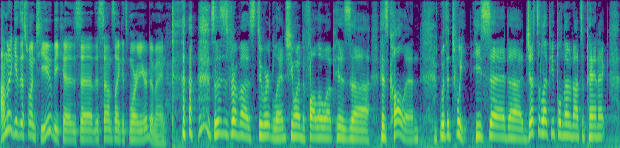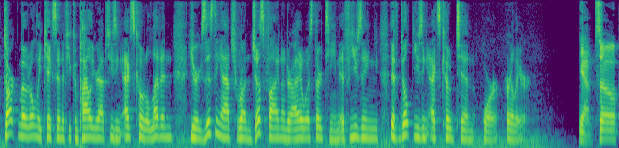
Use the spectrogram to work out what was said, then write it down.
I'm going to give this one to you because uh, this sounds like it's more your domain. so, this is from uh, Stewart Lynch. He wanted to follow up his uh, his call in with a tweet. He said, uh, "Just to let people know not to panic, dark mode only kicks in if you compile your apps using Xcode 11. Your existing apps run just fine under iOS 13 if using if built using Xcode 10 or earlier." Yeah, so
